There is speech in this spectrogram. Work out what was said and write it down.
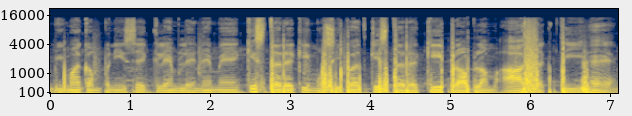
बीमा कंपनी से क्लेम लेने में किस तरह की मुसीबत, किस तरह की प्रॉब्लम आ सकती है।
